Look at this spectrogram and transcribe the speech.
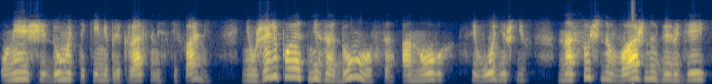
Умеющий думать такими прекрасными стихами, неужели поэт не задумывался о новых, сегодняшних, насущно важных для людей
